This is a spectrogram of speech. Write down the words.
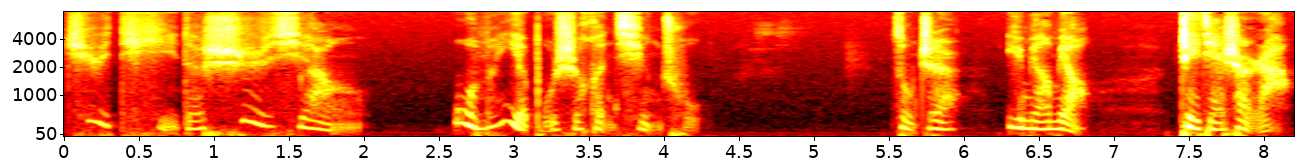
具体的事项，我们也不是很清楚。总之，于淼淼，这件事儿啊，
